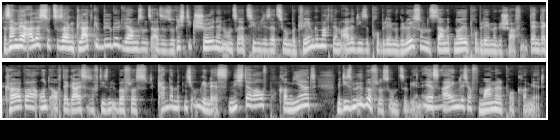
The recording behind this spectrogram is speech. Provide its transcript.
Das haben wir alles sozusagen glatt gebügelt. Wir haben es uns also so richtig schön in unserer Zivilisation bequem gemacht. Wir haben alle diese Probleme gelöst und uns damit neue Probleme geschaffen. Denn der Körper und auch der Geist ist auf diesen Überfluss, kann damit nicht umgehen. Der ist nicht darauf programmiert, mit diesem Überfluss umzugehen. Er ist mhm. eigentlich auf Mangel programmiert.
